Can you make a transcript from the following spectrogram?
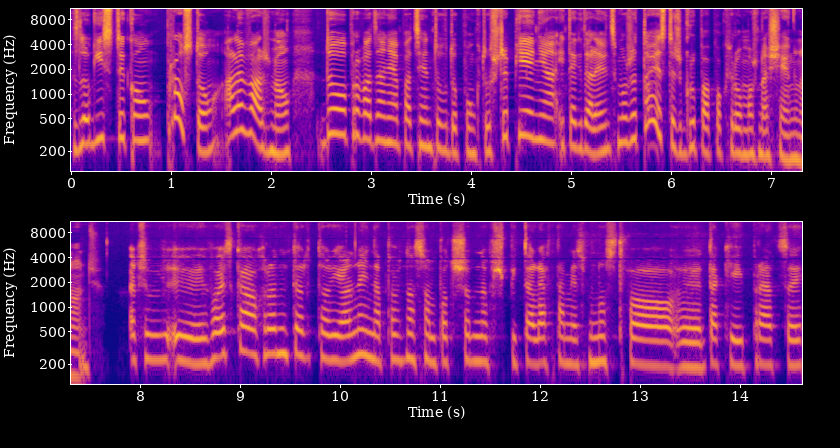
z logistyką prostą, ale ważną, do prowadzenia pacjentów do punktu szczepienia i tak. Więc może to jest też grupa, po którą można sięgnąć. Znaczy, y, wojska ochrony terytorialnej na pewno są potrzebne w szpitalach. Tam jest mnóstwo y, takiej pracy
